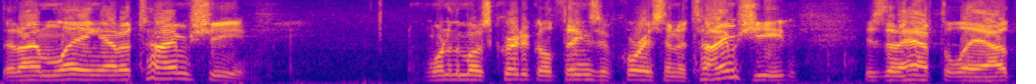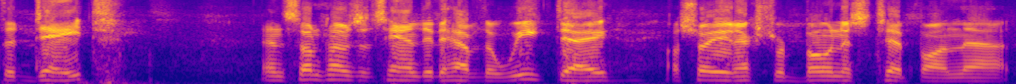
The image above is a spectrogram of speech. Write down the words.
that I'm laying out a timesheet one of the most critical things, of course, in a timesheet is that I have to lay out the date, and sometimes it's handy to have the weekday. I'll show you an extra bonus tip on that.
